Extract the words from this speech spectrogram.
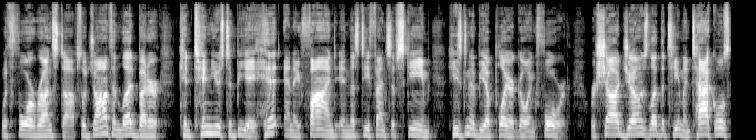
with four run stops. So Jonathan Ledbetter continues to be a hit and a find in this defensive scheme. He's going to be a player going forward. Reshad Jones led the team in tackles,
